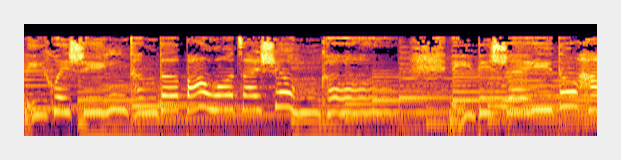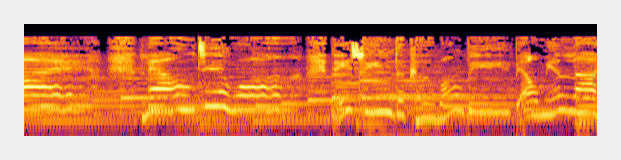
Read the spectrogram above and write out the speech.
你会心疼的把我在胸口。你比谁都还了解我内心的渴望，比表面来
